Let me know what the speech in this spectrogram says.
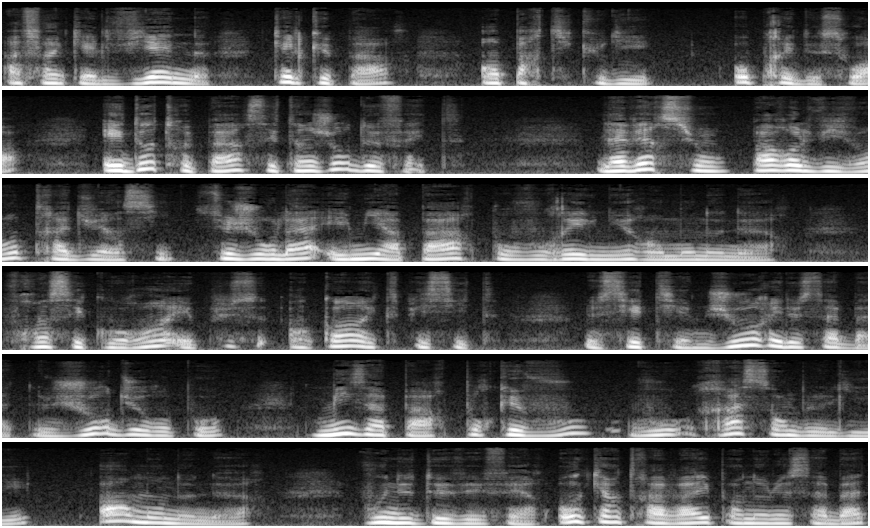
afin qu'elle vienne quelque part, en particulier auprès de soi, et d'autre part c'est un jour de fête. La version parole vivante traduit ainsi Ce jour-là est mis à part pour vous réunir en mon honneur. Français courant est plus encore explicite. Le septième jour est le sabbat, le jour du repos, mis à part pour que vous vous rassembliez en mon honneur. Vous ne devez faire aucun travail pendant le sabbat,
